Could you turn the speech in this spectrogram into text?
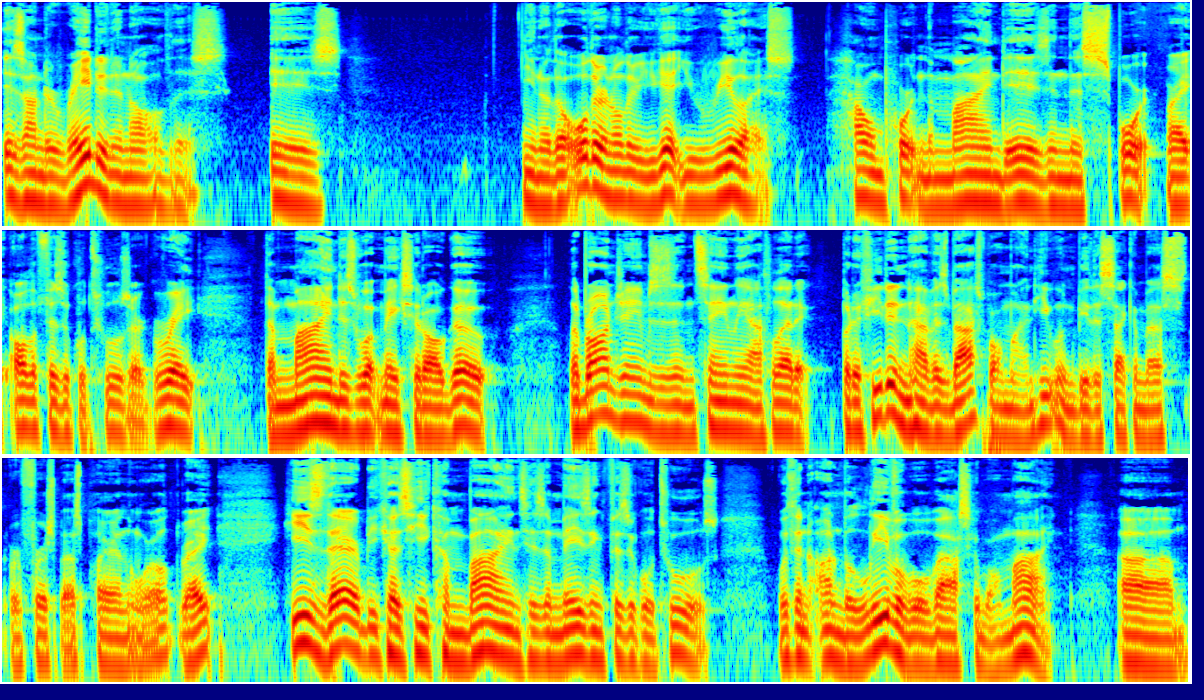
is underrated in all of this is, you know, the older and older you get, you realize how important the mind is in this sport, right? All the physical tools are great. The mind is what makes it all go. LeBron James is insanely athletic, but if he didn't have his basketball mind, he wouldn't be the second best or first best player in the world, right? He's there because he combines his amazing physical tools with an unbelievable basketball mind, um,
